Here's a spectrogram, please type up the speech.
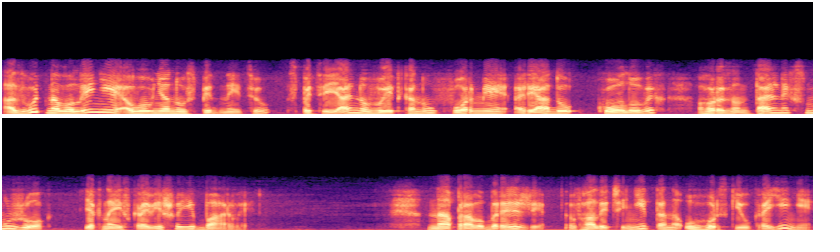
а звуть на Волині вовняну спідницю, спеціально виткану в формі ряду колових горизонтальних смужок як найяскравішої барви. На правобережжі, в Галичині та на Угорській Україні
